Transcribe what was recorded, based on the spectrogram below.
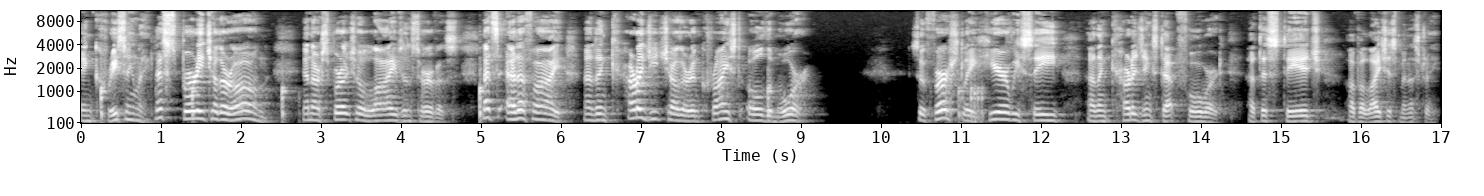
increasingly. Let's spur each other on in our spiritual lives and service. Let's edify and encourage each other in Christ all the more. So, firstly, here we see an encouraging step forward at this stage of Elisha's ministry.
